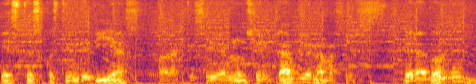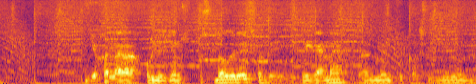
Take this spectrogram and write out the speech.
esto es cuestión de días para que se anuncie el cambio. Nada más es ver a dónde y, y ojalá Julio Jones pues, logre eso de, de ganar realmente, conseguir un,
